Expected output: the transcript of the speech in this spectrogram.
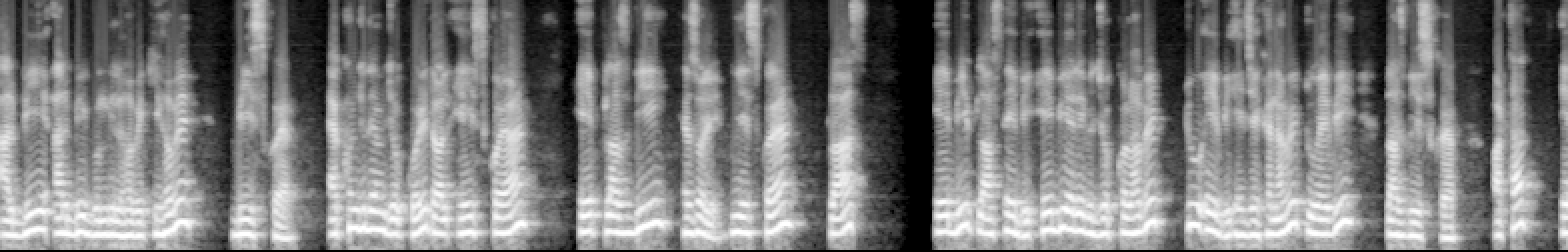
আর বি আর বি গুণ দিলে হবে কি হবে? বি স্কোয়ার এখন যদি আমি যোগ করি, তাহলে A square A plus B sorry B square plus A B plus A B A B আর এ বি যোগ করলে হবে টু এ বি এই যেখানে হবে two A B plus B square অর্থাৎ A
